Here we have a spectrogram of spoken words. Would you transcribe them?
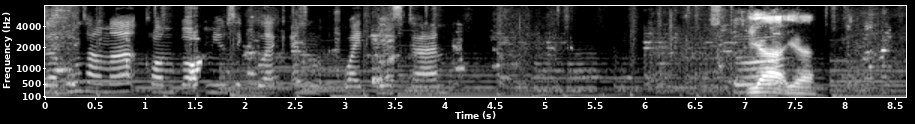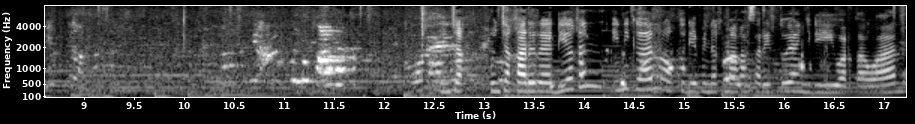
gabung sama kelompok music black and white jazz kan Iya, iya. puncak puncak karirnya dia kan ini kan waktu dia pindah ke Makassar itu yang jadi wartawan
